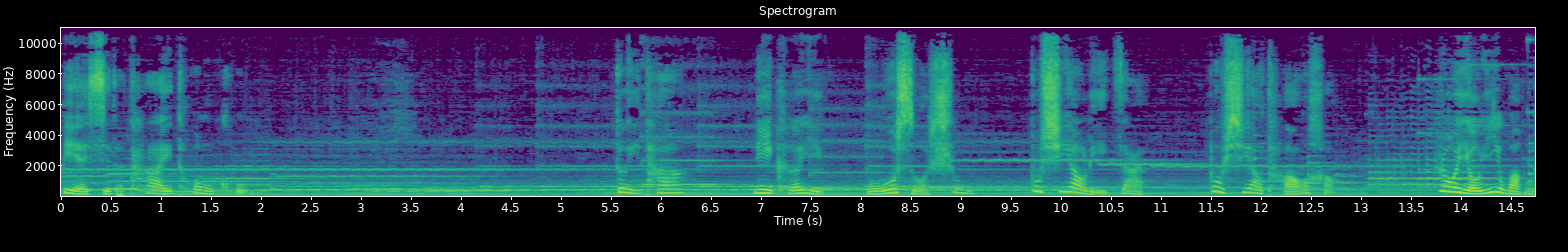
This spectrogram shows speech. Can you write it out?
辨析的太痛苦。对他，你可以无所束，不需要礼赞，不需要讨好。若有意往来，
